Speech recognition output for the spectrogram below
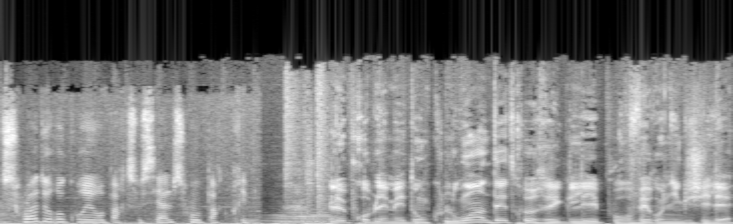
soit de recourir au parc social, soit au parc privé. Le problème est donc loin d'être réglé pour Véronique Gillet.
